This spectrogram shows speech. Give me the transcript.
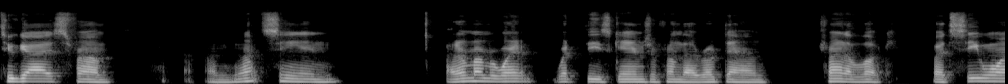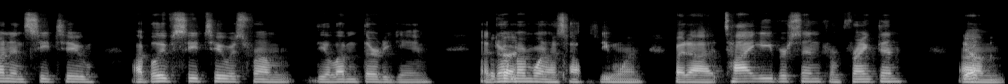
two guys from I'm not seeing I don't remember what what these games are from that I wrote down. I'm trying to look. But C1 and C2, I believe C2 is from the 1130 game. I okay. don't remember when I saw C1. But uh Ty Everson from Frankton. Yep. Um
